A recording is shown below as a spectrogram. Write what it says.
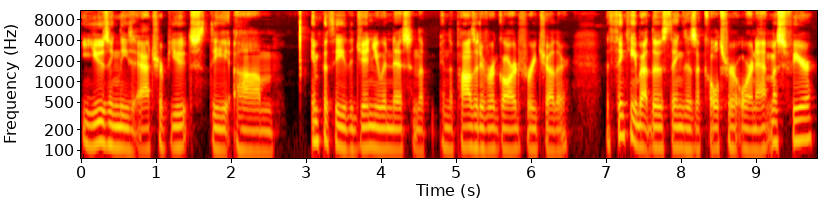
using these attributes, the um, empathy, the genuineness, and the, and the positive regard for each other, thinking about those things as a culture or an atmosphere,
